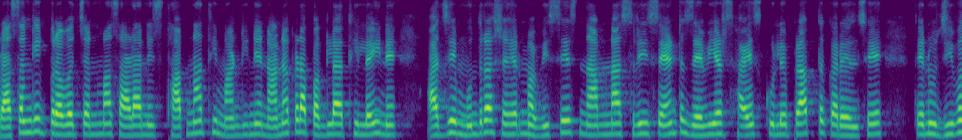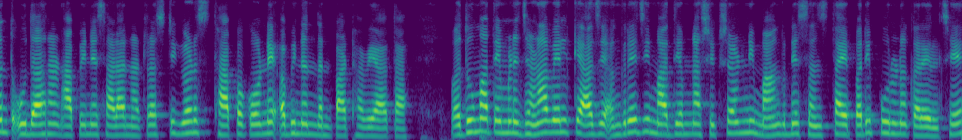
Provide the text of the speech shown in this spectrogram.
પ્રાસંગિક પ્રવચનમાં શાળાની સ્થાપનાથી માંડીને નાનકડા પગલાંથી લઈને આજે મુન્દ્રા શહેરમાં વિશેષ નામના શ્રી સેન્ટ ઝેવિયર્સ હાઈસ્કૂલે પ્રાપ્ત કરેલ છે. તેનું જીવંત ઉદાહરણ આપીને શાળાના ટ્રસ્ટીગણ સ્થાપકોને અભિનંદન પાઠવ્યા હતા. વધુમાં તેમણે જણાવેલ કે આજે અંગ્રેજી માધ્યમના શિક્ષણની માંગને સંસ્થાએ પરિપૂર્ણ કરેલ છે.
